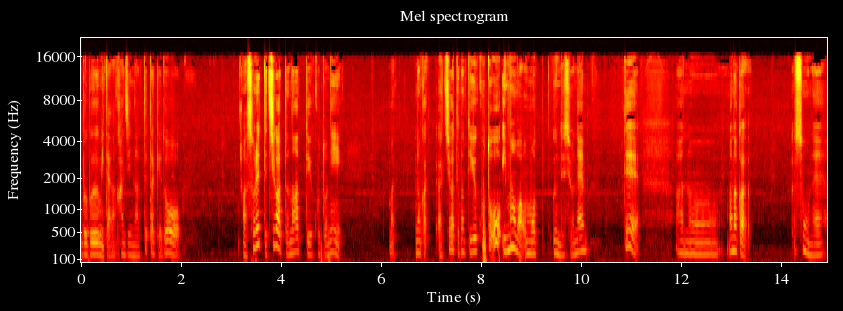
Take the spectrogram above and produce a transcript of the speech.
うブブーみたいな感じになってたけどあそれって違ったなっていうことに、まあ、なんかあ違ったなっていうことを今は思うんですよね。であのー、まあなんかそうね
